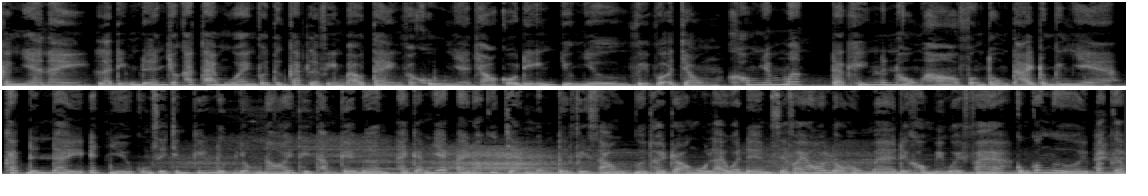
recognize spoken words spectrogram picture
căn nhà này là điểm đến cho khách tham quan quan với tư cách là viện bảo tàng và khu nhà trọ cổ điển. Dường như việc vợ chồng không nhắm mắt đã khiến linh hồn họ vẫn tồn tại trong căn nhà. Khách đến đây ít nhiều cũng sẽ chứng kiến được giọng nói thì thầm kế bên hay cảm giác ai đó cứ chạm mình từ phía sau. Người thuê trọ ngủ lại qua đêm sẽ phải hối lộ hồn ma để không bị quấy phá. Cũng có người bắt gặp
